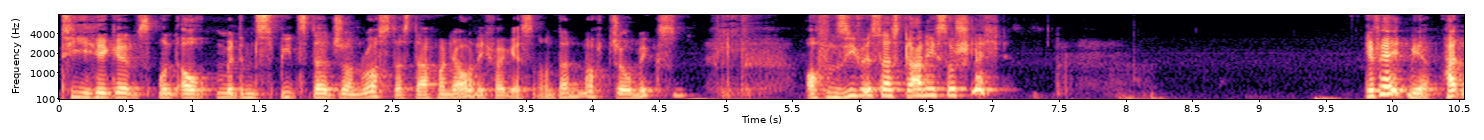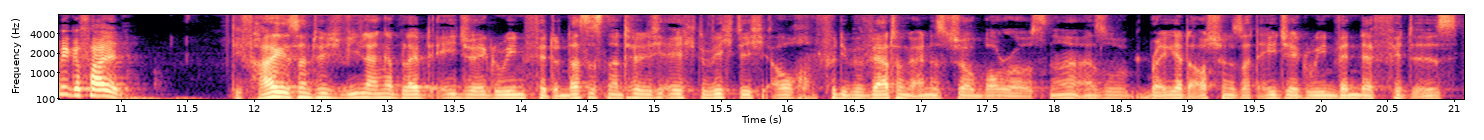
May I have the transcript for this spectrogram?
T. Higgins und auch mit dem Speedster John Ross, das darf man ja auch nicht vergessen. Und dann noch Joe Mixon. Offensiv ist das gar nicht so schlecht. Gefällt mir, hat mir gefallen. Die Frage ist natürlich, wie lange bleibt AJ Green fit? Und das ist natürlich echt wichtig, auch für die Bewertung eines Joe Burrows. Ne? Also Brady hat auch schon gesagt, AJ Green, wenn der fit ist,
